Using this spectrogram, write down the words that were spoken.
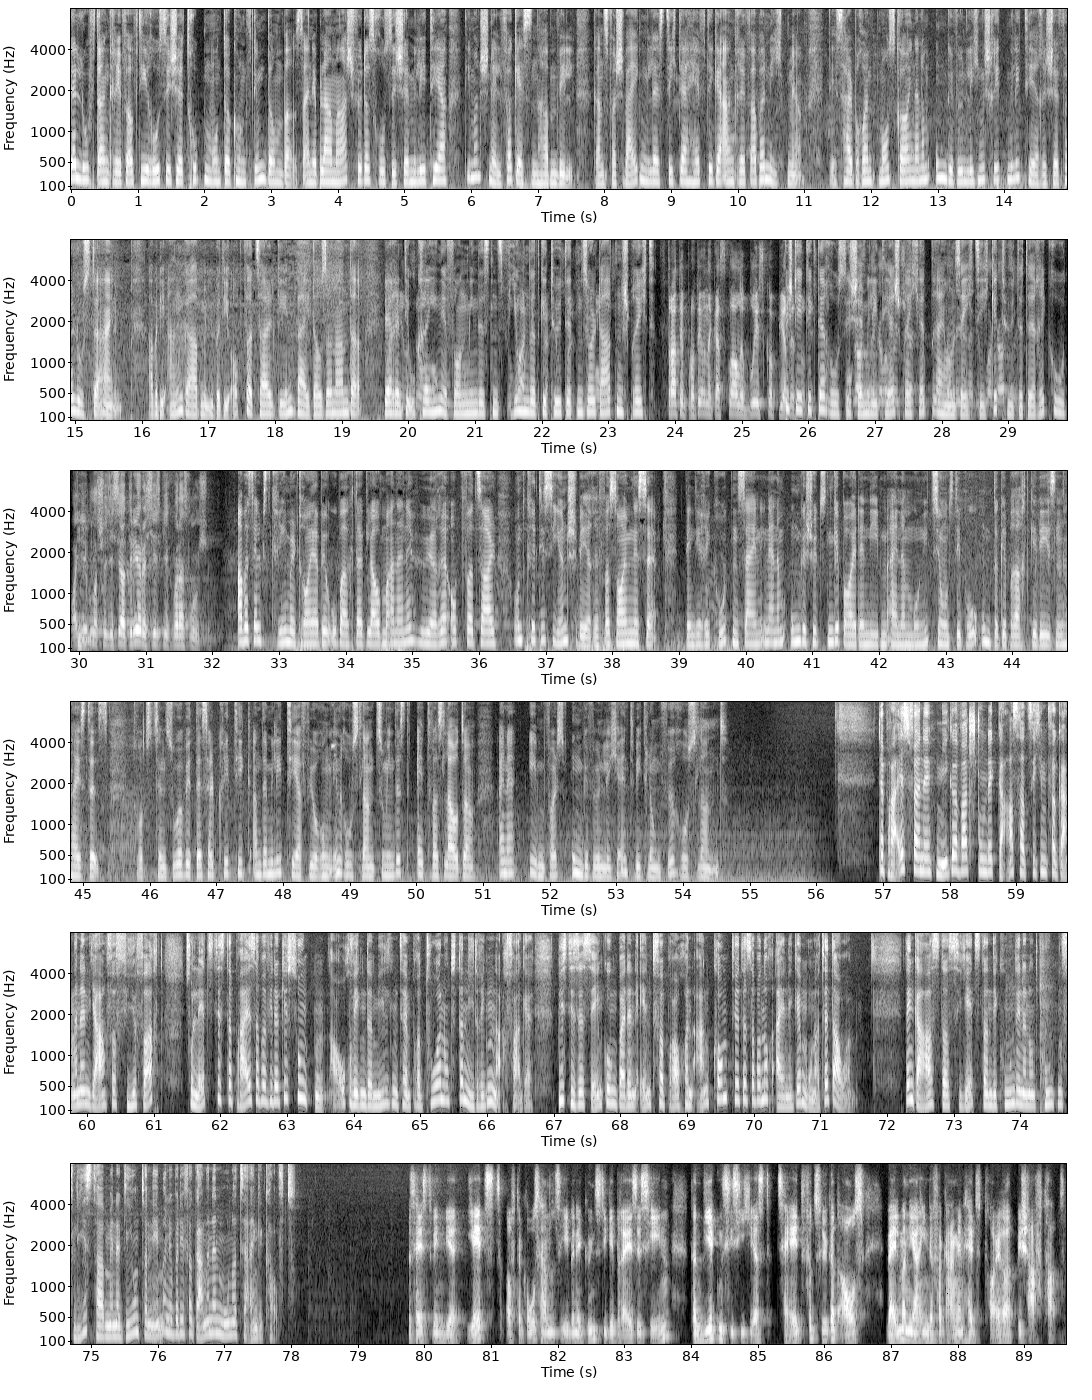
Der Luftangriff auf die russische Truppenunterkunft im Donbass, eine Blamage für das russische Militär, die man schnell vergessen haben will. Ganz verschweigen lässt sich der heftige Angriff aber nicht mehr. Deshalb räumt Moskau in einem ungewöhnlichen Schritt militärische Verluste ein. Aber die Angaben über die Opferzahl gehen weit auseinander. Während die Ukraine von mindestens 400 getöteten Soldaten spricht, bestätigt der russische Militärsprecher 63 getötete Rekruten. Aber selbst Kreml-treue Beobachter glauben an eine höhere Opferzahl und kritisieren schwere Versäumnisse. Denn die Rekruten seien in einem ungeschützten Gebäude neben einem Munitionsdepot untergebracht gewesen, heißt es. Trotz Zensur wird deshalb Kritik an der Militärführung in Russland zumindest etwas lauter. Eine ebenfalls ungewöhnliche Entwicklung für Russland. Der Preis für eine Megawattstunde Gas hat sich im vergangenen Jahr vervierfacht. Zuletzt ist der Preis aber wieder gesunken, auch wegen der milden Temperaturen und der niedrigen Nachfrage. Bis diese Senkung bei den Endverbrauchern ankommt, wird es aber noch einige Monate dauern. Denn Gas, das jetzt an die Kundinnen und Kunden fließt, haben Energieunternehmen über die vergangenen Monate eingekauft. Das heißt, wenn wir jetzt auf der Großhandelsebene günstige Preise sehen, dann wirken sie sich erst zeitverzögert aus, weil man ja in der Vergangenheit teurer beschafft hat.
